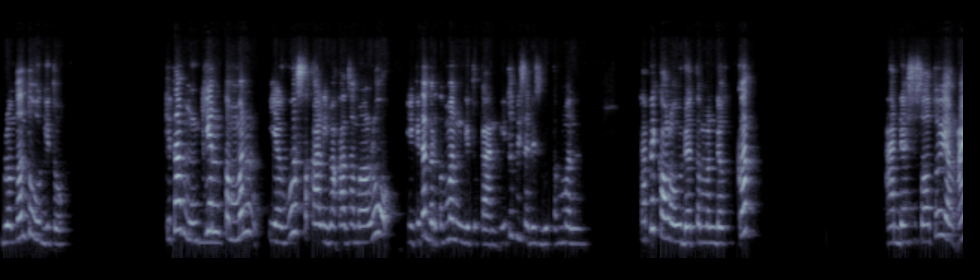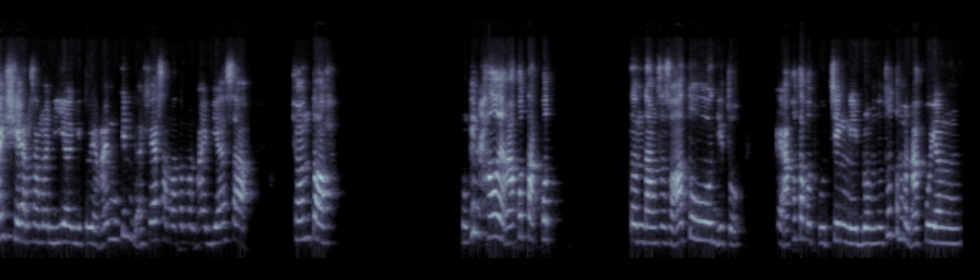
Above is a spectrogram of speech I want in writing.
belum tentu gitu. Kita mungkin temen ya gue sekali makan sama lu ya kita berteman gitu kan. Itu bisa disebut temen. Tapi kalau udah temen deket ada sesuatu yang I share sama dia gitu. Yang I mungkin gak share sama teman I biasa. Contoh mungkin hal yang aku takut tentang sesuatu gitu. Kayak aku takut kucing nih belum tentu teman aku yang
